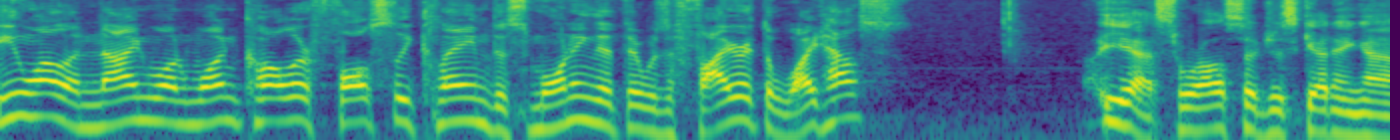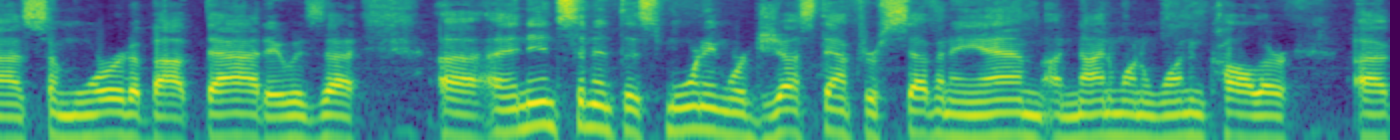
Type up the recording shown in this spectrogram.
Meanwhile, a 911 caller falsely claimed this morning that there was a fire at the White House. Yes, we're also just getting uh, some word about that. It was uh, uh, an incident this morning where just after 7 a.m., a 911 caller uh,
